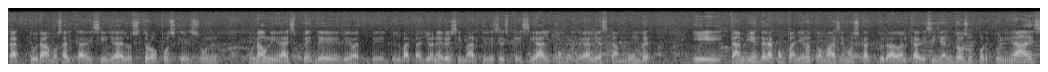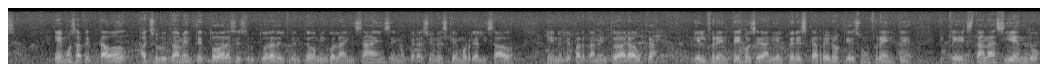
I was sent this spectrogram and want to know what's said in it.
capturamos al cabecilla de los Tropos, que es una unidad del batallón Héroes y Mártires especial, como fue alias Cambumber. Y también de la compañero Tomás hemos capturado al cabecilla en dos oportunidades, Hemos afectado absolutamente todas las estructuras del Frente Domingo Line Science en operaciones que hemos realizado en el departamento de Arauca. El Frente José Daniel Pérez Carrero, que es un frente que están haciendo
